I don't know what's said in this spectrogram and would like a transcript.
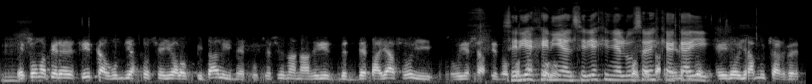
Mm. Eso no quiere decir que algún día fuese yo al hospital y me pusiese una nariz de, de payaso y estuviese haciendo Sería genial, todo. sería genial. Vos sabés que acá hay... He ido ya muchas veces.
